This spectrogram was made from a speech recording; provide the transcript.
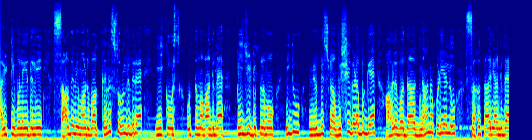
ಐ ಟಿ ವಲಯದಲ್ಲಿ ಸಾಧನೆ ಮಾಡುವ ಕನಸು ಹೊಂದಿದರೆ ಈ ಕೋರ್ಸ್ ಉತ್ತಮವಾಗಿದೆ. ಪಿ ಜಿ ಡಿಪ್ಲೊಮೊ ಇದು ನಿರ್ದಿಷ್ಟ ವಿಷಯಗಳ ಬಗ್ಗೆ ಆಳವಾದ ಜ್ಞಾನ ಪಡೆಯಲು ಸಹಕಾರಿಯಾಗಿದೆ.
